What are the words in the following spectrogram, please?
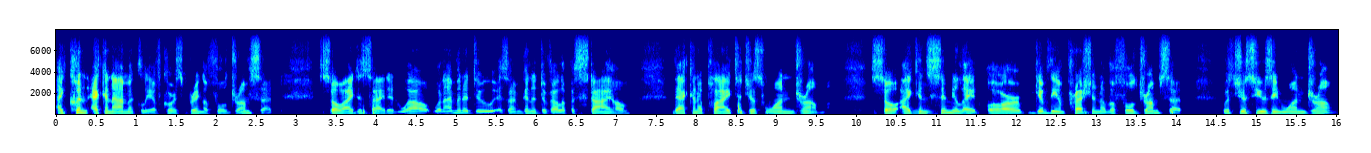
i couldn't economically of course bring a full drum set. So i decided well what i'm going to do is i'm going to develop a style that can apply to just one drum. So i can Mm. simulate or give the impression of a full drum set with just using one drum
